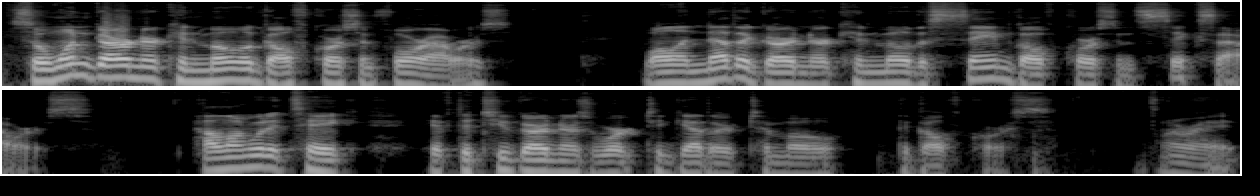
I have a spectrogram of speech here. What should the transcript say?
So one gardener can mow a golf course in four hours, while another gardener can mow the same golf course in six hours. How long would it take if the two gardeners worked together to mow the golf course? All right.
